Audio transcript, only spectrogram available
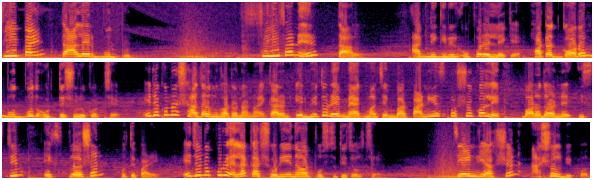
ফিলিপাইন তালের বুদবুদ। ফিলিপাইনের তাল। আগ্নেয়গিরির উপরের লেগে হঠাৎ গরম বুদবুদ উঠতে শুরু করছে। এটা কোনো সাধারণ ঘটনা নয়, কারণ এর ভেতরে ম্যাগমা চেম্বার পানি স্পর্শ করলে বড় ধরনের স্টিম এক্সপ্লোশন হতে পারে। এজন্য পুরো এলাকা সরিয়ে নেওয়ার প্রস্তুতি চলছে। চেইন রিয়াকশন, আসল বিপদ।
